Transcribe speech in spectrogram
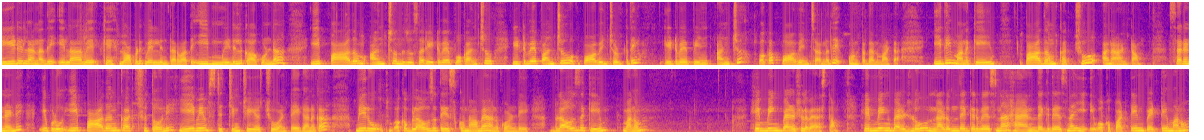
నీడిల్ అన్నది ఇలా లోపలికి వెళ్ళిన తర్వాత ఈ మిడిల్ కాకుండా ఈ పాదం అంచు ఉంది చూసారా? ఇటువైపు ఒక అంచు ఇటువైపు అంచు ఒక పావించు ఉంటుంది. ఇటువైపు అంచు ఒక పావించ్ అన్నది ఉంటుందన్నమాట. ఇది మనకి పాదం ఖర్చు అని అంటాం. సరేనండి? ఇప్పుడు ఈ పాదం ఖర్చుతోని ఏమేమి స్టిచ్చింగ్ చేయొచ్చు అంటే కనుక మీరు ఒక బ్లౌజ్ తీసుకున్నామే అనుకోండి. బ్లౌజ్కి మనం హెమ్మింగ్ బెల్ట్లు వేస్తాం. హెమ్మింగ్ బెల్ట్లు నడుం దగ్గర వేసినా హ్యాండ్ దగ్గర వేసినా ఈ- ఒక పట్టీని పెట్టి మనం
